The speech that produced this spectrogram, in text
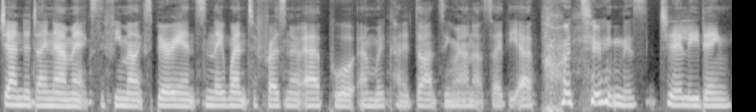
gender dynamics, the female experience, and they went to Fresno Airport and were kind of dancing around outside the airport doing this cheerleading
